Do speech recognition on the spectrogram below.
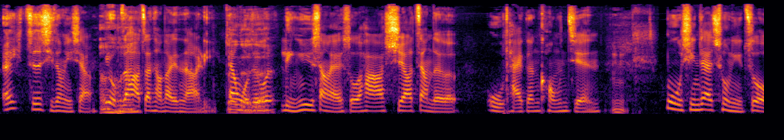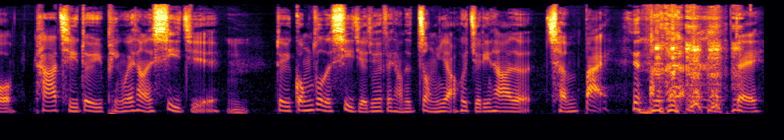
哎，这是其中一项，因为我不知道他专长到底在哪里。嗯、但我的领域上来说，她需要这样的舞台跟空间。嗯，木星在处女座，她其实对于品味上的细节，嗯，对于工作的细节就会非常的重要，会决定他的成败。对。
